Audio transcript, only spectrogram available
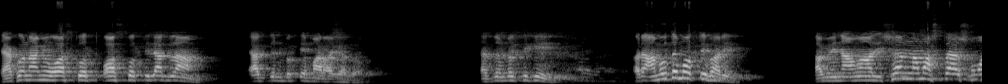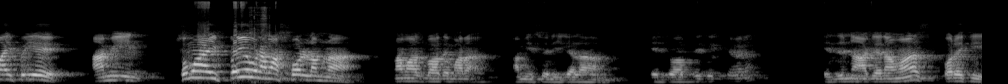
এখন আমি ওয়াজ করতে লাগলাম, একজন ব্যক্তি মারা গেল। একজন ব্যক্তি কি? আরে আমিও তো মরতে পারি। আমি নামাজ, ঈশান নামাজটা সময় পেয়ে আমি সময় পেয়েও নামাজ পড়লাম না। নামাজ বাদে মারা, আমি চলে গেলাম। এই জবাব দিয়ে দেখতে হবে না? এই জন্য আগে নামাজ, পরে কি?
